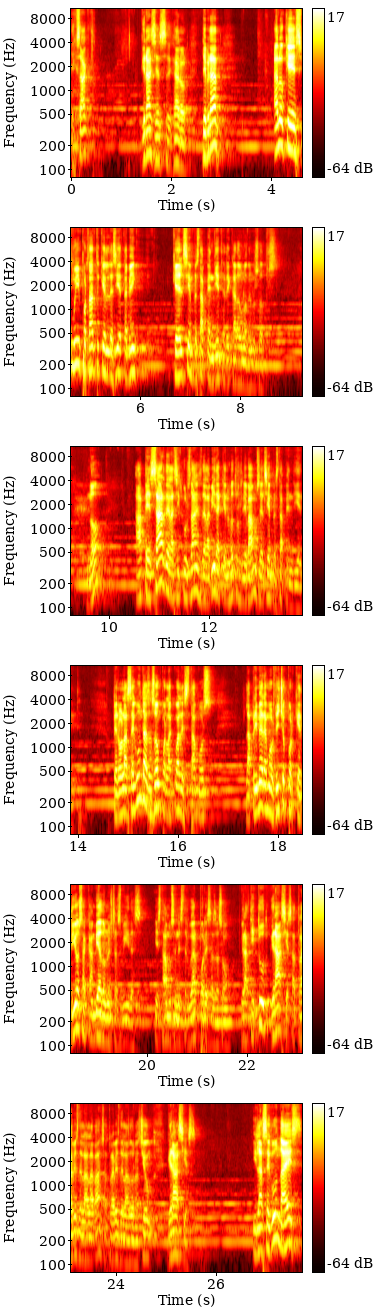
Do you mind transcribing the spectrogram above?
Exacto. Gracias, Harold. De verdad, algo que es muy importante que él decía también, que Él siempre está pendiente de cada uno de nosotros. ¿No? A pesar de las circunstancias de la vida que nosotros llevamos, Él siempre está pendiente. Pero la segunda razón por la cual estamos, la primera hemos dicho porque Dios ha cambiado nuestras vidas y estamos en este lugar por esa razón. Gratitud, gracias a través de la alabanza, a través de la adoración, gracias. Y la segunda es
